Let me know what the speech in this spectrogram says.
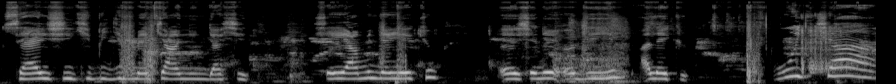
Sen şiki bir mekanındasın. Selamun aleyküm. Ee, seni ödeyeyim. Aleyküm. Uça.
